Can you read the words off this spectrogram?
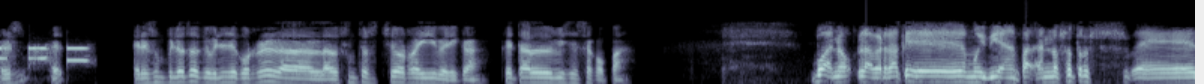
Eres, eres un piloto que viene de correr a la 208 Rey Ibérica. ¿Qué tal viste esa copa? Bueno, la verdad que muy bien. Nosotros eh,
